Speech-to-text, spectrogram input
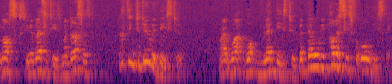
mosques, universities, madrasas, nothing to do with these two. Right? What, what led these two? But there will be policies for all these things.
